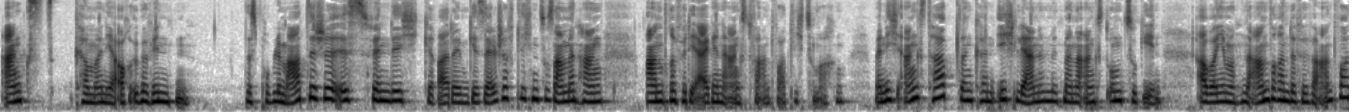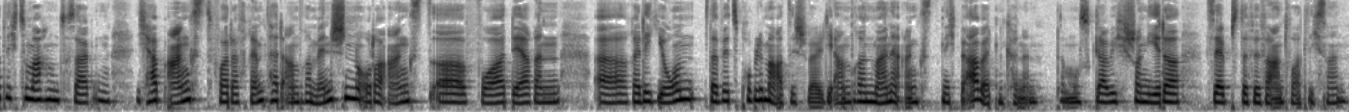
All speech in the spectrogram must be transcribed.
Angst kann man ja auch überwinden. Das Problematische ist, finde ich, gerade im gesellschaftlichen Zusammenhang, andere für die eigene Angst verantwortlich zu machen. Wenn ich Angst habe, dann kann ich lernen, mit meiner Angst umzugehen. Aber jemanden anderen dafür verantwortlich zu machen und zu sagen, ich habe Angst vor der Fremdheit anderer Menschen oder Angst äh, vor deren äh, Religion, da wird es problematisch, weil die anderen meine Angst nicht bearbeiten können. Da muss, glaube ich, schon jeder selbst dafür verantwortlich sein.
